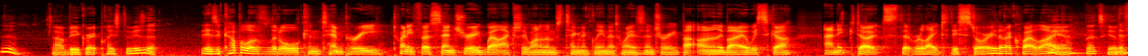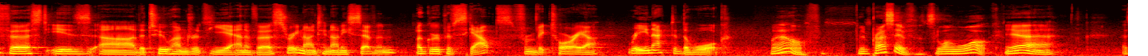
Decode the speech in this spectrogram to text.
Yeah, that would be a great place to visit. There's a couple of little contemporary 21st century, well, actually, one of them's technically in the 20th century, but only by a whisker, anecdotes that relate to this story that I quite Oh, like. yeah, let's hear The them. first is uh, the 200th year anniversary, 1997. A group of scouts from Victoria reenacted the walk. Wow, impressive. It's a long walk. Yeah. A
